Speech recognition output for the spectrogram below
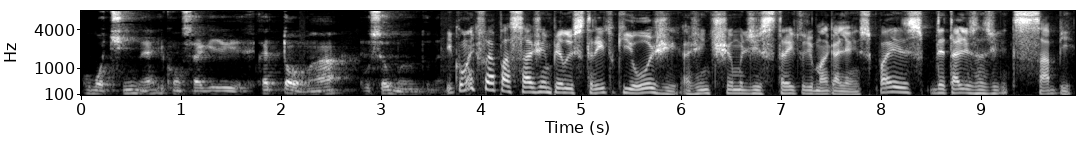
o motim, né, e consegue retomar o seu mando, né? E como é que foi a passagem pelo estreito que hoje a gente chama de Estreito de Magalhães? Quais detalhes a gente sabe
